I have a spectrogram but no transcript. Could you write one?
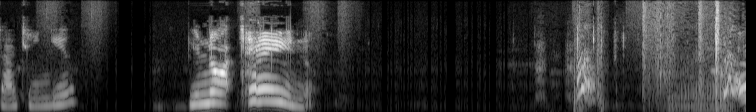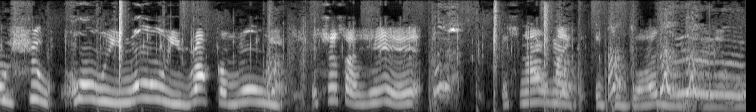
That you? You're not tame! Oh shoot! Holy moly! Rockamoly! It's just a hit. It's not like it's a deadly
